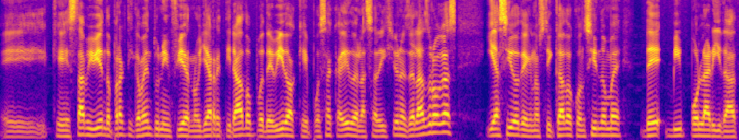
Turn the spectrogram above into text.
eh, que está viviendo prácticamente un infierno, ya retirado pues debido a que pues ha caído en las adicciones de las drogas y ha sido diagnosticado con síndrome de bipolaridad.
